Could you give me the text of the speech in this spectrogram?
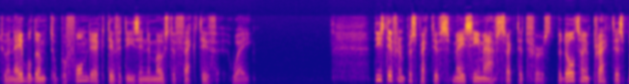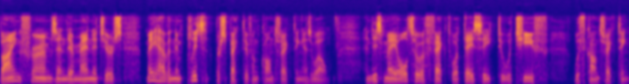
to enable them to perform their activities in the most effective way. These different perspectives may seem abstract at first, but also in practice, buying firms and their managers may have an implicit perspective on contracting as well. And this may also affect what they seek to achieve with contracting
